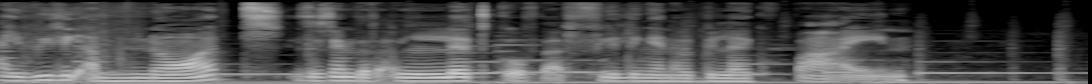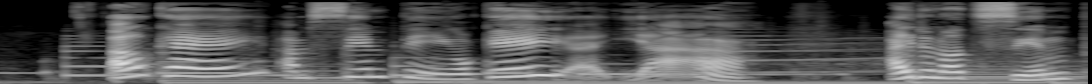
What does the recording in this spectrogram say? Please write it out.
I really am not. It's the time that I'll let go of that feeling and I'll be like, fine. Okay, I'm simping, okay? Uh, yeah. I do not simp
